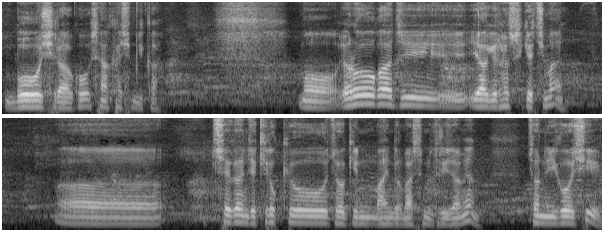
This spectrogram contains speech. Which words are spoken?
무엇이라고 생각하십니까? 뭐, 여러 가지 이야기를 할 수 있겠지만, 어, 제가 이제 기독교적인 마인드로 말씀을 드리자면, 저는 이것이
